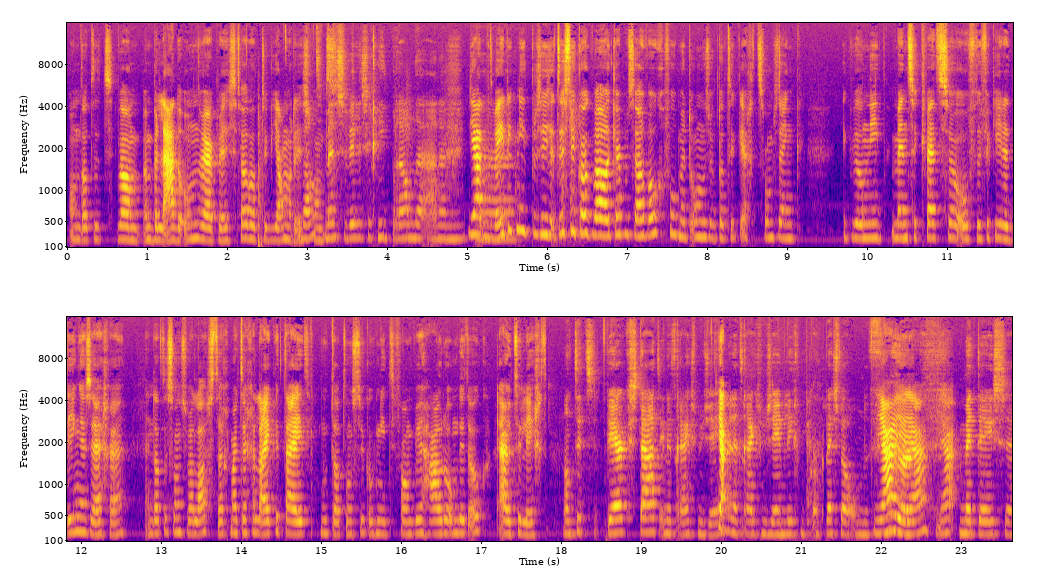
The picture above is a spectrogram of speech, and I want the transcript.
omdat het wel een beladen onderwerp is. Terwijl dat natuurlijk jammer is. Want, want... mensen willen zich niet branden aan een... Ja, dat uh... weet ik niet precies. Het is natuurlijk ook wel... Ik heb het zelf ook gevoeld met onderzoek dat ik echt soms denk... Ik wil niet mensen kwetsen of de verkeerde dingen zeggen. En dat is soms wel lastig. Maar tegelijkertijd moet dat ons natuurlijk ook niet van weerhouden om dit ook uit te lichten. Want dit werk staat in het Rijksmuseum. Ja. En het Rijksmuseum ligt ook best wel onder vuur Ja, ja, ja. ja. met deze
